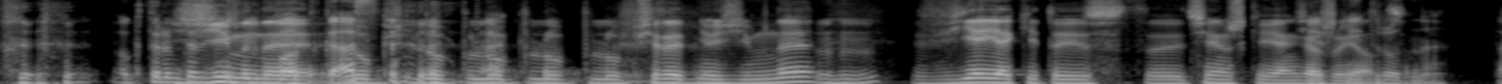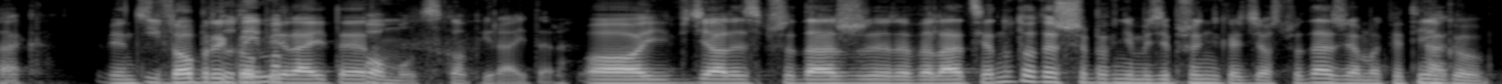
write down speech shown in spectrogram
o którym zimny podcast. lub, lub, lub, lub, lub średnio zimny, Mhm. wie, jakie to jest y, ciężkie i Ciężkie i angażujące. trudne. Tak. Więc I dobry copywriter, Pomóc copywriter. oj, w dziale sprzedaży, rewelacja, no to też się pewnie będzie przenikać dział sprzedaży, a marketingu. Tak.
